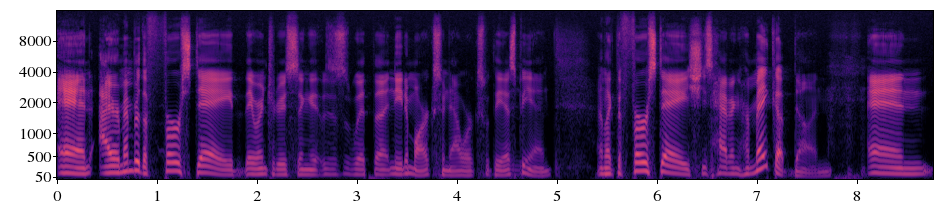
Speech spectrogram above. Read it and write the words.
And I remember the first day they were introducing it was this was with uh, Nita Marks, who now works with ESPN. And like the first day, she's having her makeup done, and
